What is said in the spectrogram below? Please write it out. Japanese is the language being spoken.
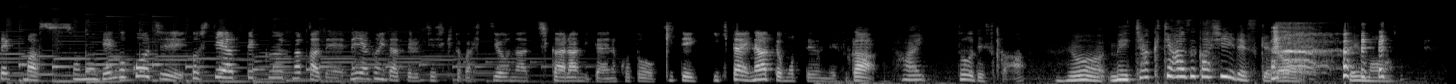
で、まあ、その言語コーチとしてやっていく中で、ね、役に立ってる知識とか必要な力みたいなことを聞いていきたいなって思ってるんですが、はい。どうですか？もう、めちゃくちゃ恥ずかしいですけど、でも、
